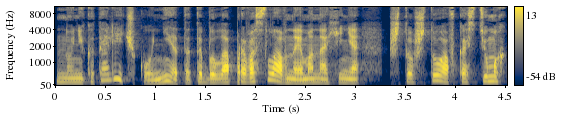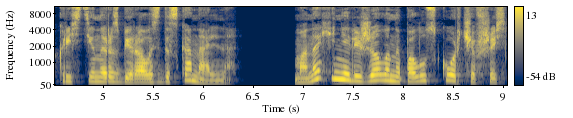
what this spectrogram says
Но не католичку, нет, это была православная монахиня. Что-что, а в костюмах Кристина разбиралась досконально. Монахиня лежала на полу, скорчившись,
